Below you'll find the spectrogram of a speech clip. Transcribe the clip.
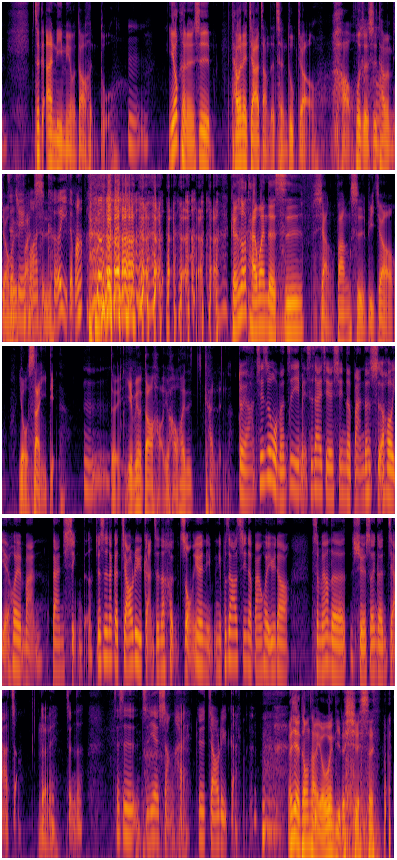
这个案例没有到很多。嗯，也有可能是台湾的家长的程度比较好，或者是他们比较会反思。可以的吗？可能说台湾的思想方式比较友善一点。嗯，对，也没有到好，有好坏是看人。对啊，其实我们自己每次在接新的班的时候，也会蛮担心的，就是那个焦虑感真的很重，因为你你不知道新的班会遇到什么样的学生跟家长，对，嗯、真的。这是职业伤害，就是焦虑感。而且通常有问题的学生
